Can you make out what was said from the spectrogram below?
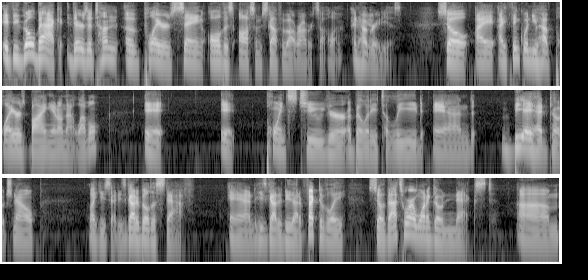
if you go back, there's a ton of players saying all this awesome stuff about Robert Saleh and how great he is. So I I think when you have players buying in on that level, it it points to your ability to lead and be a head coach. Now, like you said, he's got to build a staff and he's got to do that effectively. So that's where I want to go next. Um,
